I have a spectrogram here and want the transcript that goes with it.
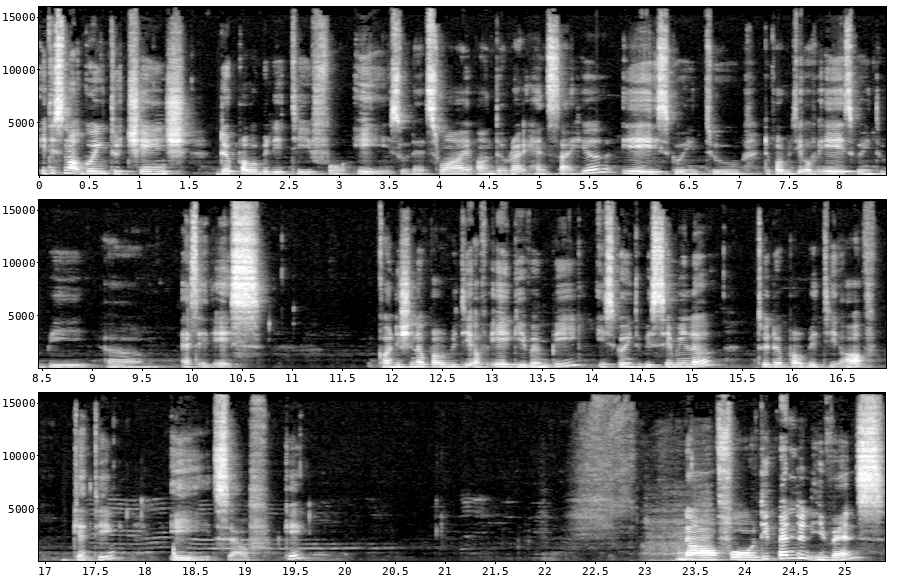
it is not going to change the probability for A. So that's why on the right hand side here, A is going to, the probability of A is going to be um, as it is. Conditional probability of A given B is going to be similar to the probability of getting A itself. Okay. Now for dependent events,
